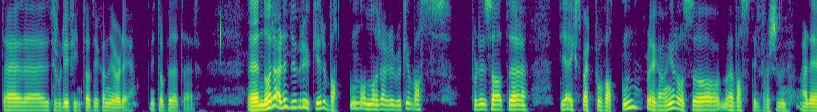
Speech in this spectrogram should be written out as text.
Det er eh, utrolig fint at vi kan gjøre det. midt oppi dette her. Eh, når er det du bruker vann, og når er det du bruker vass? For du sa at eh, de er ekspert på vann flere ganger, også med vasstilførsel. Er det,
